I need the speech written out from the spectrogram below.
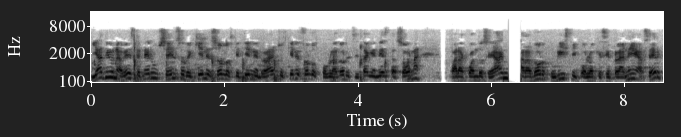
ya de una vez tener un censo de quiénes son los que tienen ranchos, quiénes son los pobladores que están en esta zona, para cuando se haga un parador turístico, lo que se planea hacer,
